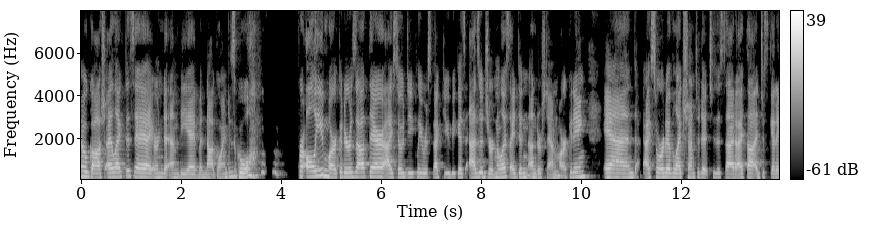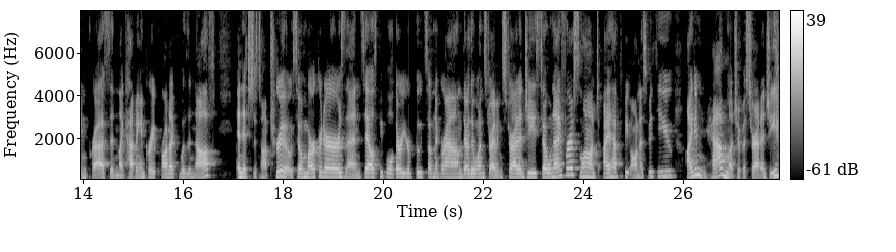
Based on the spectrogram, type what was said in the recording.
Oh, gosh. I like to say I earned an MBA, but not going to school. For all you marketers out there, I so deeply respect you because as a journalist, I didn't understand marketing and I sort of like shunted it to the side. I thought just getting press and like having a great product was enough. And it's just not true. So, marketers and salespeople, they're your boots on the ground. They're the ones driving strategy. So, when I first launched, I have to be honest with you, I didn't have much of a strategy.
